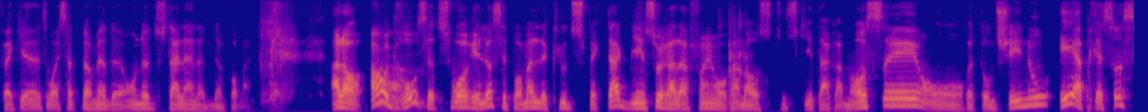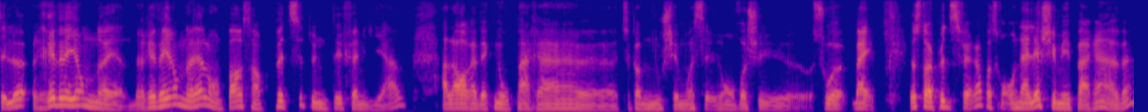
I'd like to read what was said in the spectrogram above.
Fait que ouais, ça te permet de. On a du talent là-dedans, pas mal. Alors, en gros, cette soirée-là, c'est pas mal le clou du spectacle. Bien sûr, à la fin, on ramasse tout ce qui est à ramasser, on retourne chez nous. Et après ça, c'est le réveillon de Noël. Le réveillon de Noël, on le passe en petite unité familiale. Alors, avec nos parents, euh, tu sais, comme nous, chez moi, on va chez. Euh, soit. Ben, là, c'est un peu différent parce qu'on allait chez mes parents avant,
